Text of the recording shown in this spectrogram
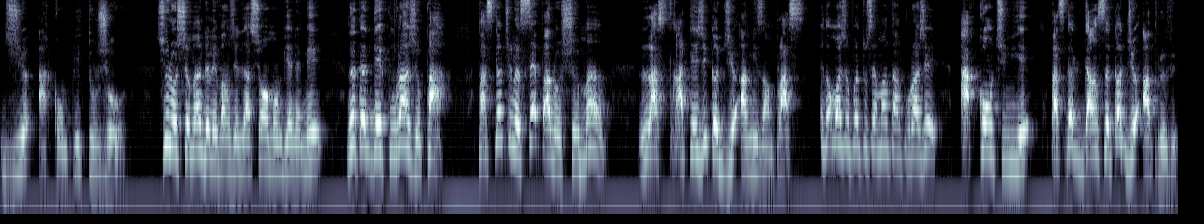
Dieu accomplit toujours. Sur le chemin de l'évangélisation, mon bien-aimé, ne te décourage pas, parce que tu ne sais pas le chemin, la stratégie que Dieu a mise en place. Et donc moi, je peux tout simplement t'encourager à continuer parce que dans ce que Dieu a prévu,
